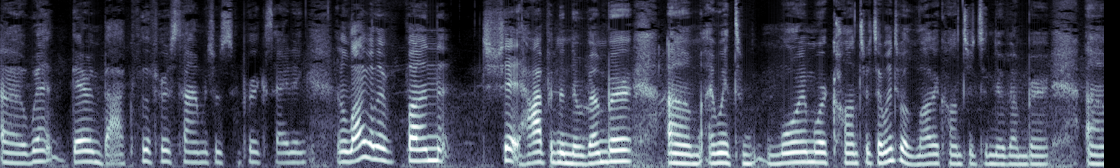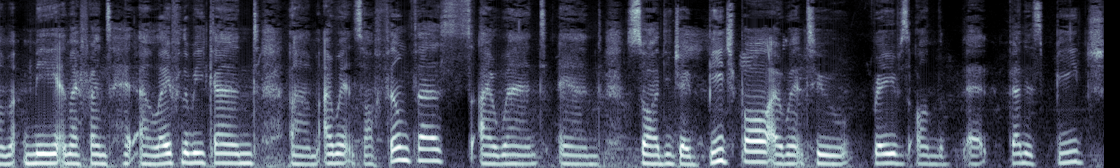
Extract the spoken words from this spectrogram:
uh, went there and back for the first time, which was super exciting, and a lot of other fun shit happened in November. Um, I went to more and more concerts. I went to a lot of concerts in November. Um, me and my friends hit LA for the weekend. Um, I went and saw film fests. I went and saw DJ Beach Ball. I went to raves on the at Venice Beach,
